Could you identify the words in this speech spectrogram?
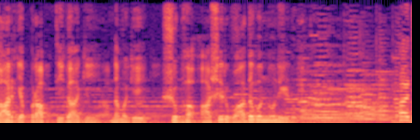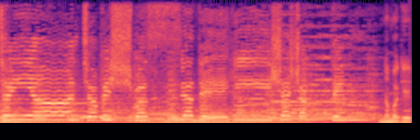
ಕಾರ್ಯ ಪ್ರಾಪ್ತಿಗಾಗಿ ನಮಗೆ ಶುಭ ಆಶೀರ್ವಾದವನ್ನು ನೀಡು. ಅಜಯ್ಯಾಂಚ ವಿಶ್ವಸ್ಯ ದೇಹಿ ಶಕ್ತಿ ನಮಗೆ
